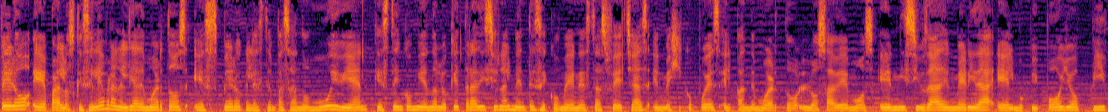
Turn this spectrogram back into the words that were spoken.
Pero eh, para los que celebran el Día de Muertos, espero que la estén pasando muy bien, que estén comiendo lo que tradicionalmente se come en estas fechas. En México, pues el pan de muerto, lo sabemos. En mi ciudad, en Mérida, el mopipollo pip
